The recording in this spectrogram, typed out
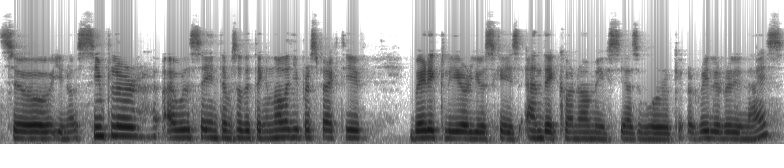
So, you know, simpler, I will say, in terms of the technology perspective, very clear use case, and the economics just work really, really nice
